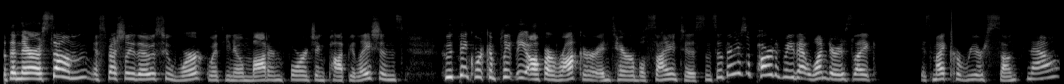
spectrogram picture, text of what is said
But then there are some, especially those who work with, you know, modern foraging populations who think we're completely off our rocker and terrible scientists. And so there's a part of me that wonders like is my career sunk now?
